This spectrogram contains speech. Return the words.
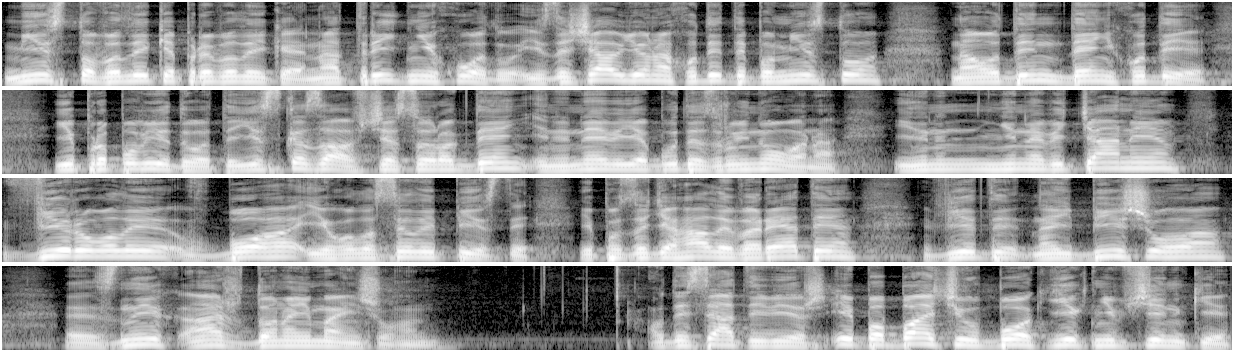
місто велике-превелике на три дні ходу. І зачав Йона ходити по місту на один день ходи і проповідувати. І сказав, ще 40 день, і Ніневія буде зруйнована. І ніневітяни вірували в Бога і голосили пісти, і позадягали верети від найбільшого е, з них аж до найменшого. О 10 вірш. І побачив Бог їхні вчинки,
